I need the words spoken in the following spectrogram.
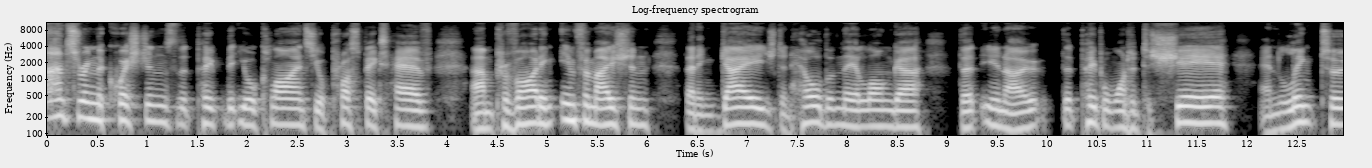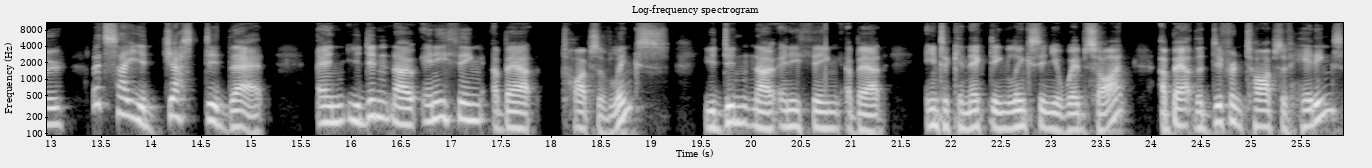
answering the questions that people, that your clients, your prospects have, um, providing information that engaged and held them there longer, that you know that people wanted to share and link to. Let's say you just did that, and you didn't know anything about types of links. You didn't know anything about interconnecting links in your website, about the different types of headings,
